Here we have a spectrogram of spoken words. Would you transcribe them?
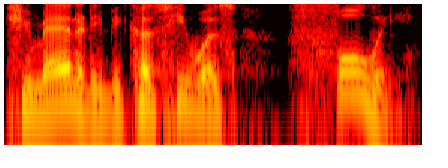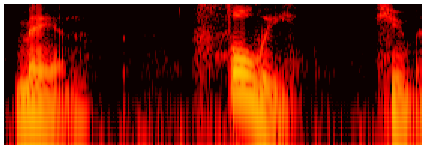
humanity because he was fully man, fully human.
